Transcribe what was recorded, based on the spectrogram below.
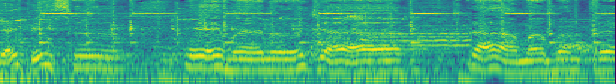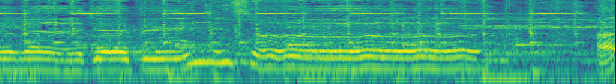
ಜಪಿಸು ಹೇ ಮನುಜ ರಾಮ ಮಂತ್ರವ ಜಪಿಸೋ ಆ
